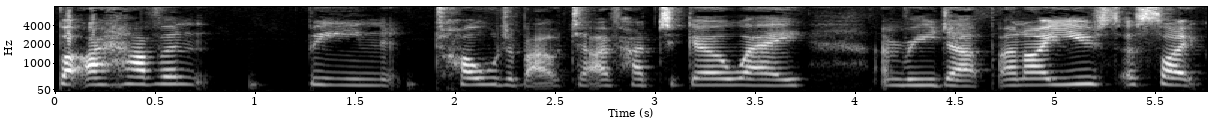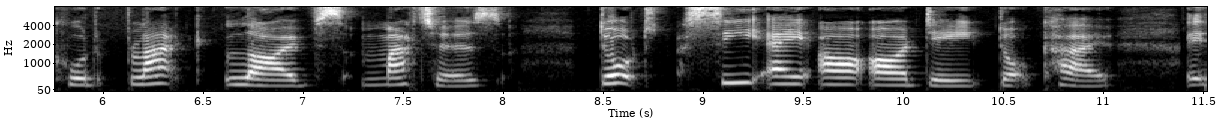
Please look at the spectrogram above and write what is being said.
But I haven't been told about it. I've had to go away and read up. And I used a site called Black Lives Matters dot co. It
